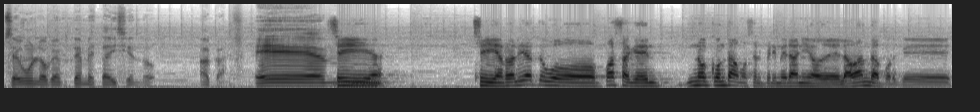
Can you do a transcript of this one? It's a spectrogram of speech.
Según lo que usted me está diciendo acá. Eh, Sí, sí, en realidad tuvo. Pasa que no contamos el primer año de la banda porque,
